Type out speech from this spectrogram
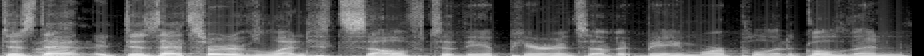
Does that does that sort of lend itself to the appearance of it being more political than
